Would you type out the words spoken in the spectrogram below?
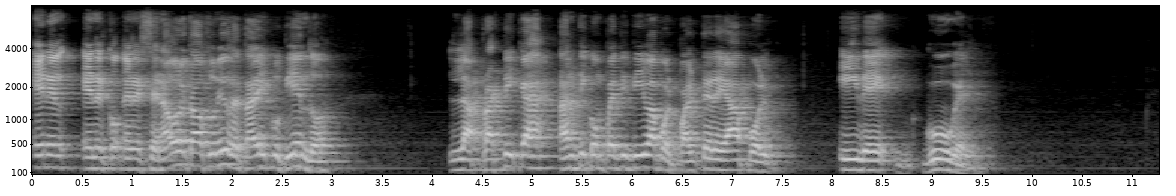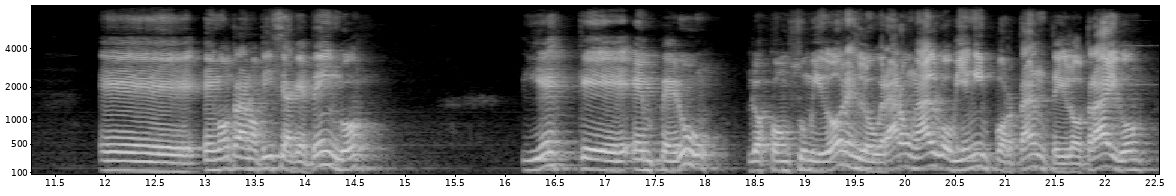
en el, en el, Senado de Estados Unidos se está discutiendo la práctica anticompetitiva por parte de Apple y de Google. Eh, en otra noticia que tengo, y es que en Perú los consumidores lograron algo bien importante y lo traigo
